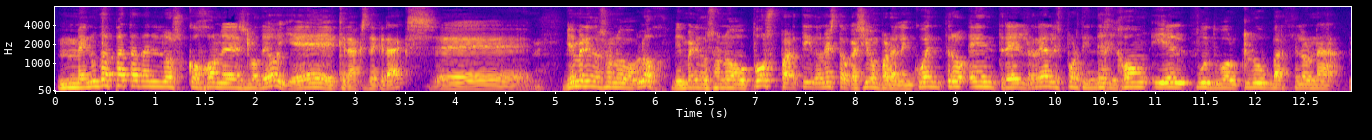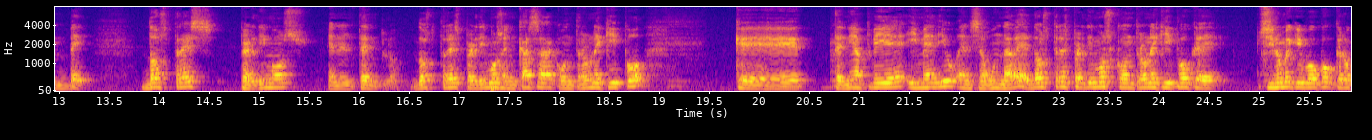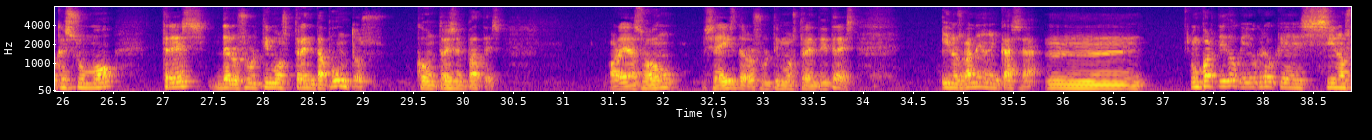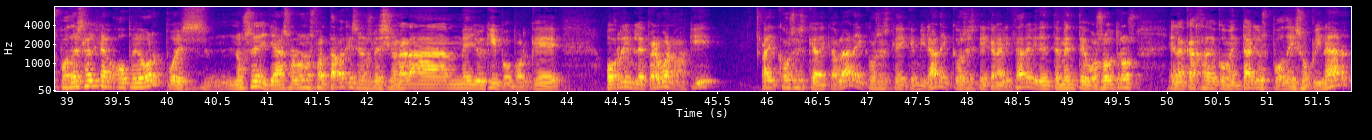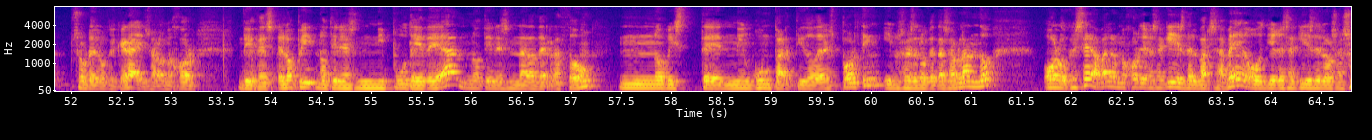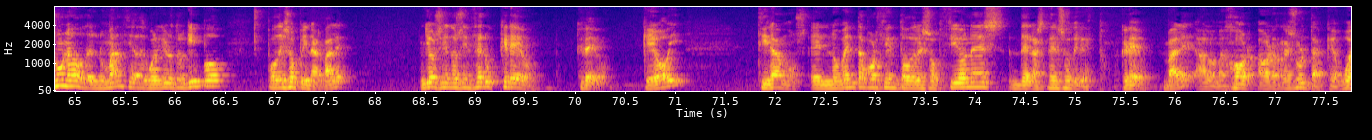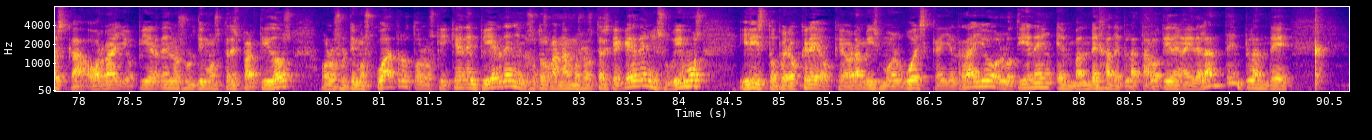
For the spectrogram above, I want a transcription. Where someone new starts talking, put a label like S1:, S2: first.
S1: Menuda patada en los cojones lo de hoy, eh, cracks de cracks. Eh, bienvenidos a un nuevo blog, bienvenidos a un nuevo post partido en esta ocasión para el encuentro entre el Real Sporting de Gijón y el Fútbol Club Barcelona B. 2-3 perdimos en el templo, 2-3 perdimos en casa contra un equipo que tenía pie y medio en segunda B. 2-3 perdimos contra un equipo que, si no me equivoco, creo que sumó 3 de los últimos 30 puntos con tres empates. Ahora ya son 6 de los últimos 33. Y nos ganen en casa. Mm, un partido que yo creo que si nos puede salir algo peor, pues no sé, ya solo nos faltaba que se nos lesionara medio equipo, porque horrible. Pero bueno, aquí hay cosas que hay que hablar, hay cosas que hay que mirar, hay cosas que hay que analizar. Evidentemente vosotros en la caja de comentarios podéis opinar sobre lo que queráis. A lo mejor dices, Elopi, no tienes ni puta idea, no tienes nada de razón, no viste ningún partido del Sporting y no sabes de lo que estás hablando. O lo que sea, ¿vale? A lo mejor llegues aquí es del Barça B, o llegues aquí es del Osasuna, o del Numancia, o de cualquier otro equipo. Podéis opinar, ¿vale? Yo, siendo sincero, creo, creo que hoy tiramos el 90% de las opciones del ascenso directo, creo, ¿vale? A lo mejor ahora resulta que Huesca o Rayo pierden los últimos tres partidos, o los últimos cuatro, todos los que queden pierden, y nosotros ganamos los tres que queden y subimos, y listo, pero creo que ahora mismo el Huesca y el Rayo lo tienen en bandeja de plata, lo tienen ahí delante, en plan de,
